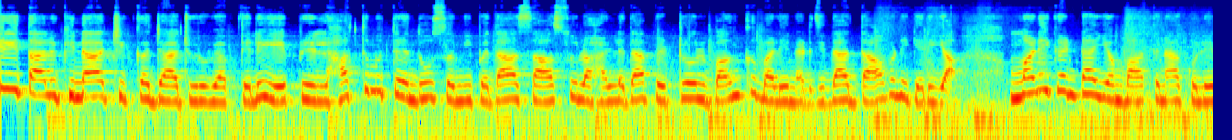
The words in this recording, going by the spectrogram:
ಹೊಳಲ್ಕೆರೆ ತಾಲೂಕಿನ ಚಿಕ್ಕಜಾಜೂರು ವ್ಯಾಪ್ತಿಯಲ್ಲಿ ಏಪ್ರಿಲ್ ಹತ್ತೊಂಬತ್ತರಂದು ಸಮೀಪದ ಸಾಸೂಲ ಹಳ್ಳದ ಪೆಟ್ರೋಲ್ ಬಂಕ್ ಬಳಿ ನಡೆದಿದ್ದ ದಾವಣಗೆರೆಯ ಮಣಿಕಂಠ ಎಂಬಾತನ ಕೊಲೆ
